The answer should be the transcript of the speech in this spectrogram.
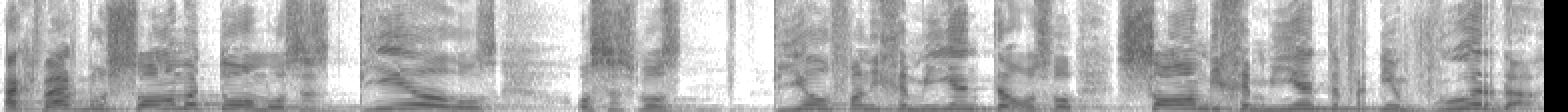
Ek werk mos saam met hom, ons is deel, ons ons is mos deel van die gemeente, ons wil saam die gemeente verteenwoordig.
